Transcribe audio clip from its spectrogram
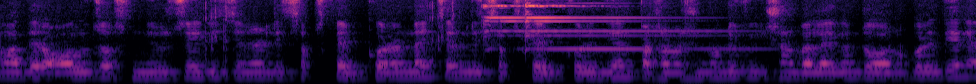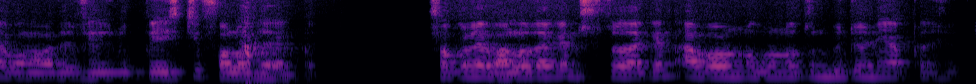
আমাদের অল জবস নিউজ এইডি চ্যানেলটি সাবস্ক্রাইব করেন নাই চ্যানেলটি সাবস্ক্রাইব করে দিন পাশাপাশি নোটিফিকেশন বেল আইকনটি অন করে দিন এবং আমাদের ফেসবুক পেজটি ফলো দিয়ে রাখবেন। সকলে ভালো থাকেন সুস্থ থাকেন। আবার অন্য কোনো নতুন ভিডিও নিয়ে আপনাদের সাথে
